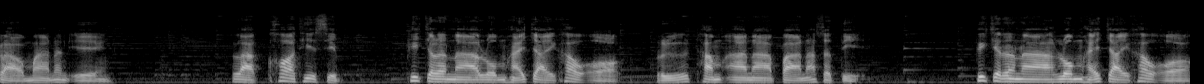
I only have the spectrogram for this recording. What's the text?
กล่าวมานั่นเอง หลักข้อที่สิบ พิจารณาลมหายใจเข้าออก หรือทำอาณาปานสติ พิจารณาลมหายใจเข้าออก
